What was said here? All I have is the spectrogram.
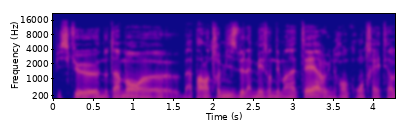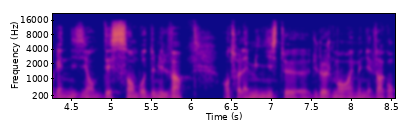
puisque notamment bah, par l'entremise de la Maison des mandataires, une rencontre a été organisée en décembre 2020 entre la ministre du Logement, Emmanuel Vargon,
